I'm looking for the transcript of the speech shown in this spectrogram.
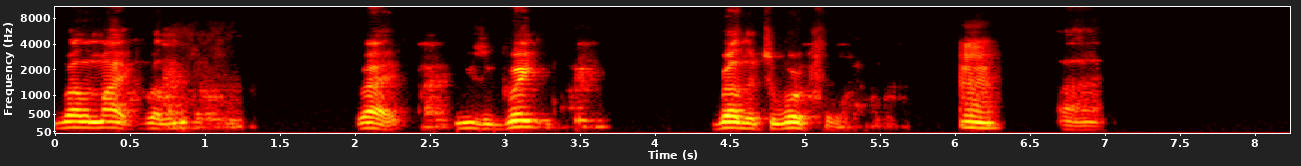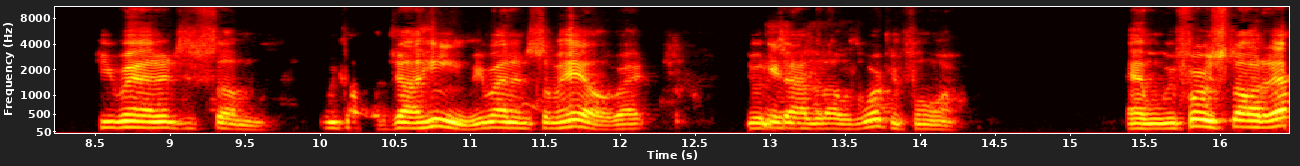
brother Mike, brother. Right. He was a great brother to work for. Mm. Uh, he ran into some, we call it Jahim. He ran into some hell, right? During the time that I was working for him. And when we first started out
